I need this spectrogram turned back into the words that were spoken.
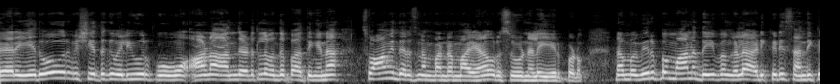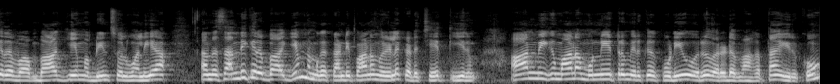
வேறு ஏதோ ஒரு விஷயத்துக்கு வெளியூர் போவோம் ஆனால் அந்த இடத்துல வந்து பார்த்திங்கன்னா சுவாமி தரிசனம் பண்ணுற மாதிரியான ஒரு சூழ்நிலை ஏற்படும். நம்ம விருப்பமான தெய்வங்களை அடிக்கடி சந்திக்கிற பாக்கியம் அப்படின்னு சொல்லுவோம் இல்லையா? அந்த சந்திக்கிற பாக்கியம் நமக்கு கண்டிப்பான முறையில் கிடைச்சே தீரும். ஆன்மீகமான முன்னேற்றம் இருக்கக்கூடிய ஒரு வருடமாகத்தான் இருக்கும்.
